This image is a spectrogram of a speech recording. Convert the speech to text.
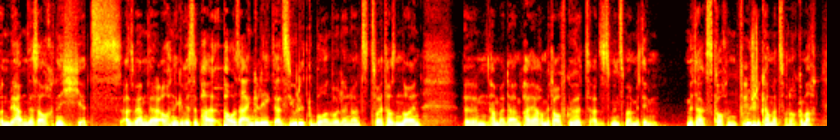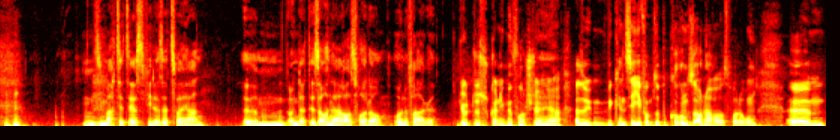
und wir haben das auch nicht jetzt, also wir haben da auch eine gewisse Pause eingelegt, als Judith geboren wurde 2009 ähm, haben wir da ein paar Jahre mit aufgehört. Also zumindest mal mit dem Mittagskochen. Frühstück mhm. haben wir zwar noch gemacht. Mhm. Sie macht es jetzt erst wieder seit zwei Jahren. Ähm, und das ist auch eine Herausforderung, ohne Frage. Ja, das kann ich mir vorstellen, ja. ja. Also wir kennen es ja hier vom Suppekochen, das ist auch eine Herausforderung. Ähm,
